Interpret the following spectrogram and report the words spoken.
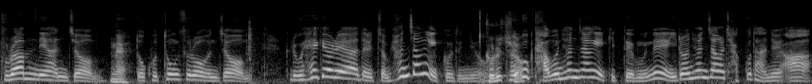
불합리한 점, 네. 또 고통스러운 점, 그리고 해결해야 될 점 현장에 있거든요. 그렇죠. 결국 답은 현장에 있기 때문에 이런 현장을 자꾸 다녀야 아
